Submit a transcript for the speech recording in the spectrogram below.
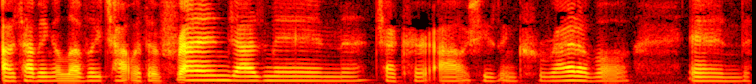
I was having a lovely chat with a friend, Jasmine. Check her out, she's incredible. And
